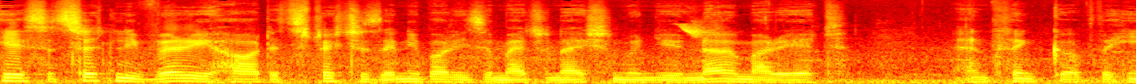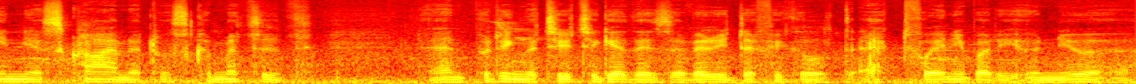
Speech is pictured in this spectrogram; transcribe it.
Yes, it's certainly very hard. It stretches anybody's imagination when you know Mariette and think of the heinous crime that was committed. And putting the two together is a very difficult act for anybody who knew her.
